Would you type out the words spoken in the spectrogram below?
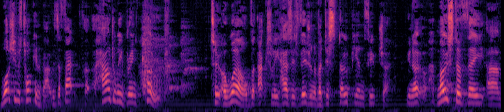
what she was talking about was the fact uh, how do we bring hope to a world that actually has this vision of a dystopian future? You know, most of the. Um,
